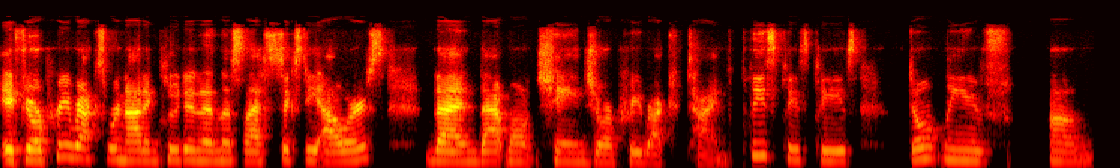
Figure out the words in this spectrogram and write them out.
if your prereqs were not included in this last 60 hours, then that won't change your prereq time. Please, please, please don't leave um,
